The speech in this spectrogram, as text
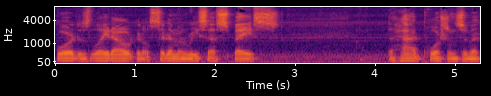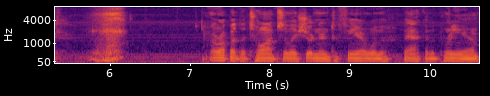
Board is laid out. It'll sit in the recess space. The hard portions of it are up at the top so they shouldn't interfere with the back of the preamp.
